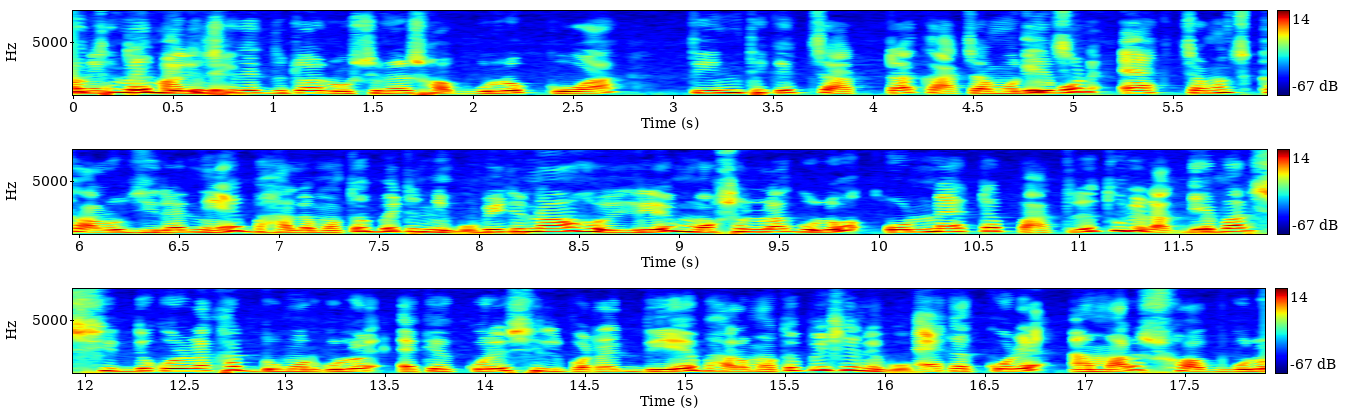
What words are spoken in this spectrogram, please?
অনেকটাই যায়। সাথে দুটো রসুনের সবগুলো কোয়া তিন থেকে চারটা কাঁচামরিচ এবং এক চামচ কালো জিরা নিয়ে ভালো মতো বেটে নিব। বেটে নেওয়া হয়ে গেলে মশলাগুলো অন্য একটা পাত্রে তুলে রাখব। এবার সিদ্ধ করে রাখা ডুমরগুলো এক এক করে শিল্পটায় দিয়ে ভালো মতো পিষে নেব। এক এক করে আমার সবগুলো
